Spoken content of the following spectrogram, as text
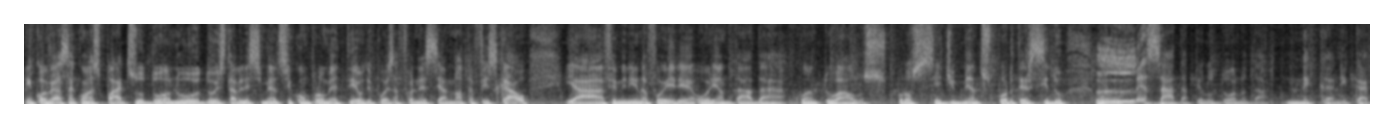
Em conversa com as partes, o dono do estabelecimento se comprometeu depois a fornecer a nota fiscal e a feminina foi ori- orientada quanto aos procedimentos por ter sido lesada pelo dono da mecânica.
